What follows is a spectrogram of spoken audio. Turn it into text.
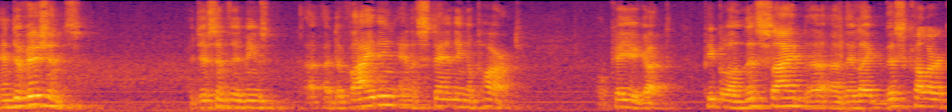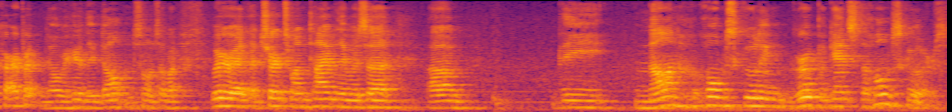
And divisions. It just simply means a, a dividing and a standing apart. Okay, you got people on this side, uh, uh, they like this color carpet, and over here they don't, and so on and so forth. We were at a church one time, there was a, um, the non-homeschooling group against the homeschoolers.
